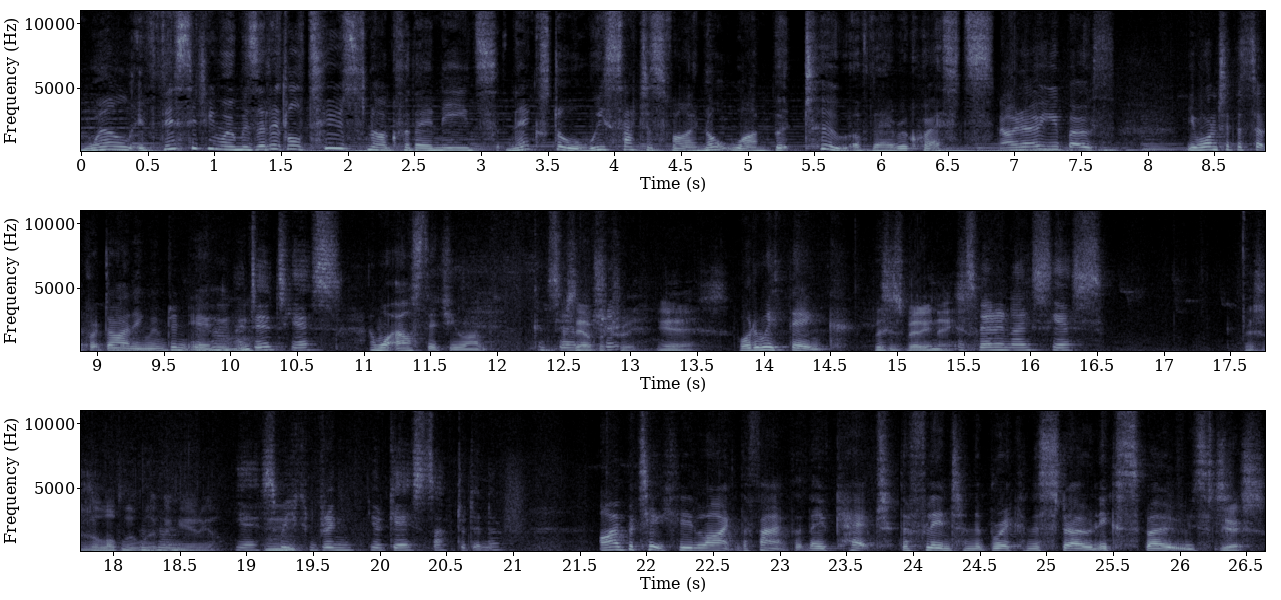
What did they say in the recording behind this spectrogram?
Well, if this sitting room is a little too snug for their needs, next door we satisfy not one but two of their requests. Now I know you both you wanted the separate dining room, didn't you? Mm-hmm. I did, yes. And what else did you want? Conservatory. Observatory, yes. What do we think? This is very nice. It's very nice, yes. This is a lovely Mm-hmm. living area. Yes, where you can bring your guests after dinner. I particularly like the fact that they've kept the flint and the brick and the stone exposed Yes.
